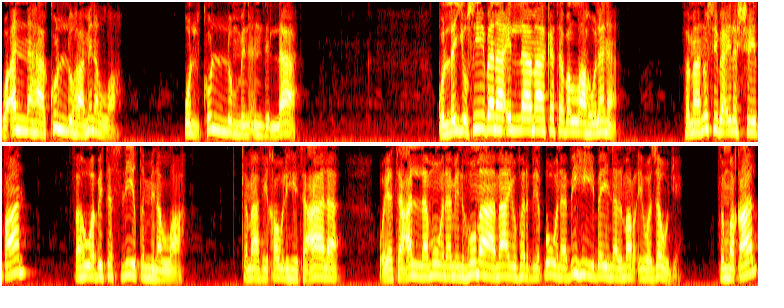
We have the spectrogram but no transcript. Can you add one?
وأنها كلها من الله. قل كل من عند الله. قل لن يصيبنا إلا ما كتب الله لنا فما نسب إلى الشيطان فهو بتسليط من الله كما في قوله تعالى ويتعلمون منهما ما يفرقون به بين المرء وزوجه. ثم قال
